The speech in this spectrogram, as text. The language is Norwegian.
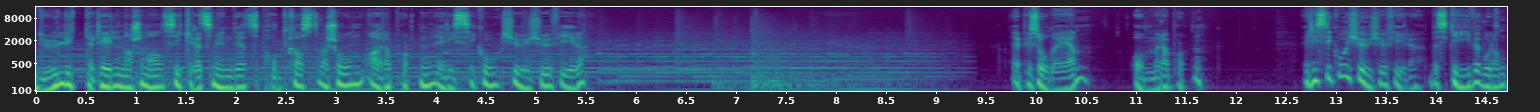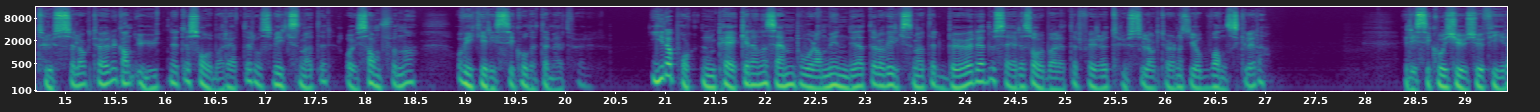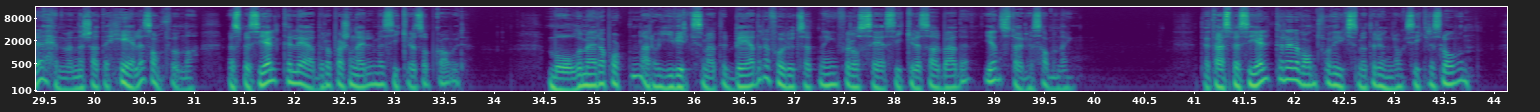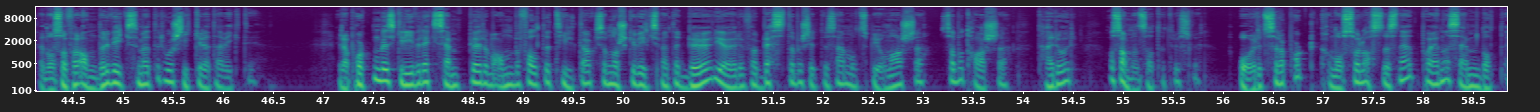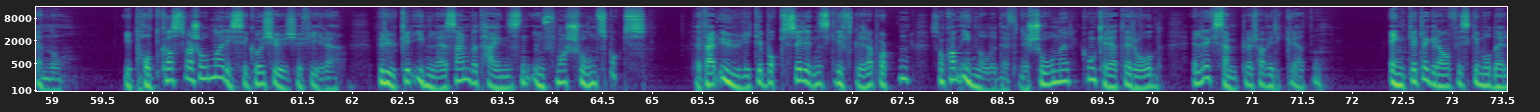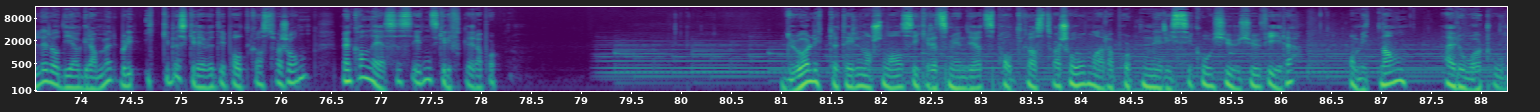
Du lytter til Nasjonal sikkerhetsmyndighets podkastversjon av rapporten Risiko 2024. Episode 1 om rapporten. Risiko 2024 beskriver hvordan trusselaktører kan utnytte sårbarheter hos virksomheter og i samfunnet, og hvilken risiko dette medfører. I rapporten peker NSM på hvordan myndigheter og virksomheter bør redusere sårbarheter for å gjøre trusselaktørenes jobb vanskeligere. Risiko 2024 henvender seg til hele samfunnet, men spesielt til ledere og personell med sikkerhetsoppgaver. Målet med rapporten er å gi virksomheter bedre forutsetning for å se sikkerhetsarbeidet i en større sammenheng. Dette er spesielt relevant for virksomheter underlagt sikkerhetsloven, men også for andre virksomheter hvor sikkerhet er viktig. Rapporten beskriver eksempler av anbefalte tiltak som norske virksomheter bør gjøre for best å beskytte seg mot spionasje, sabotasje, terror og sammensatte trusler. Årets rapport kan også lastes ned på nsm.no. I podkastversjonen av Risiko 2024 bruker innleseren betegnelsen informasjonsboks. Dette er ulike bokser i den skriftlige rapporten som kan inneholde definisjoner, konkrete råd eller eksempler fra virkeligheten. Enkelte grafiske modeller og diagrammer blir ikke beskrevet i podkastversjonen, men kan leses i den skriftlige rapporten. Du har lyttet til Nasjonal sikkerhetsmyndighets podkastversjon av rapporten Risiko 2024, og mitt navn er Roar Thon.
